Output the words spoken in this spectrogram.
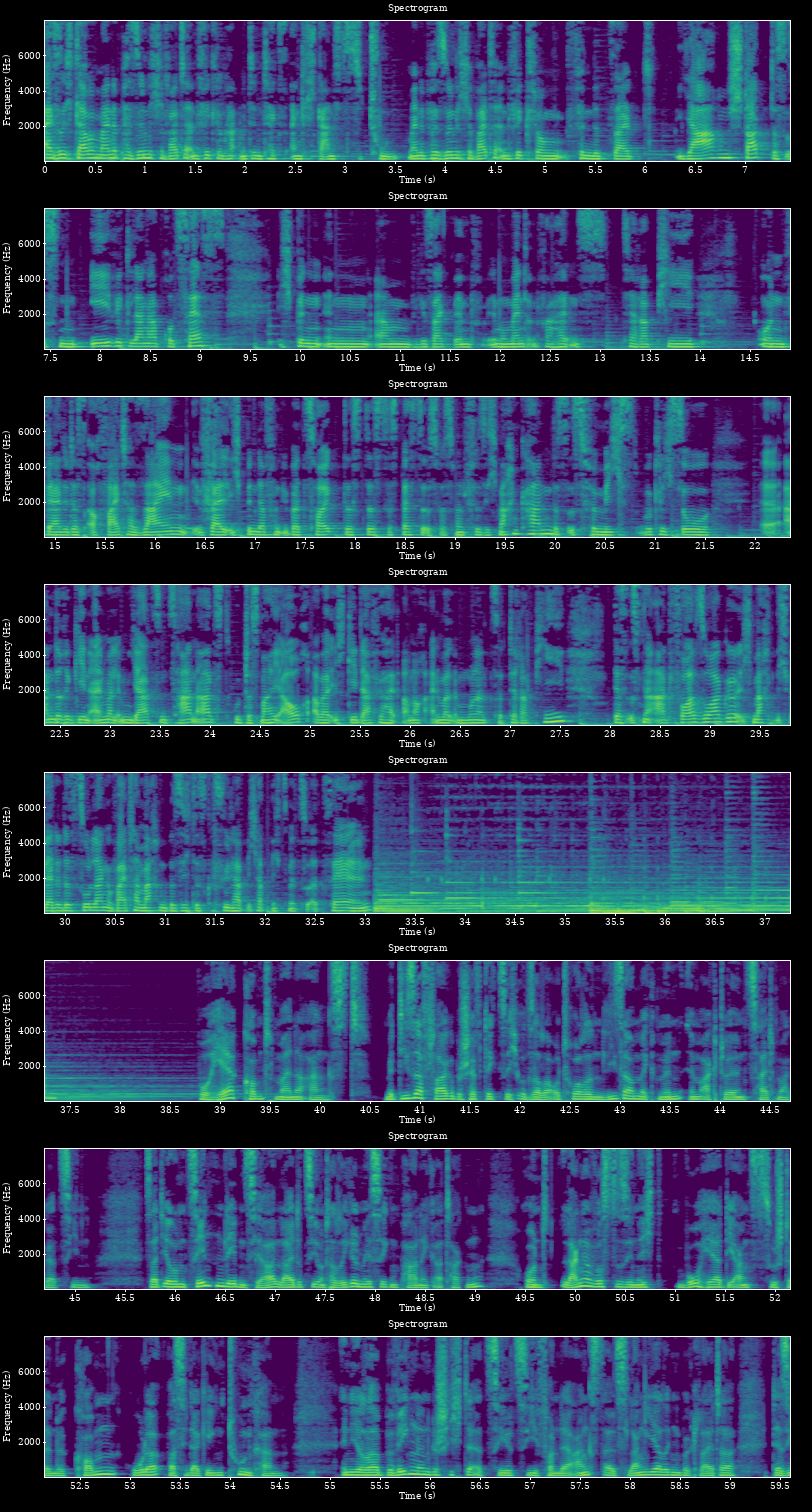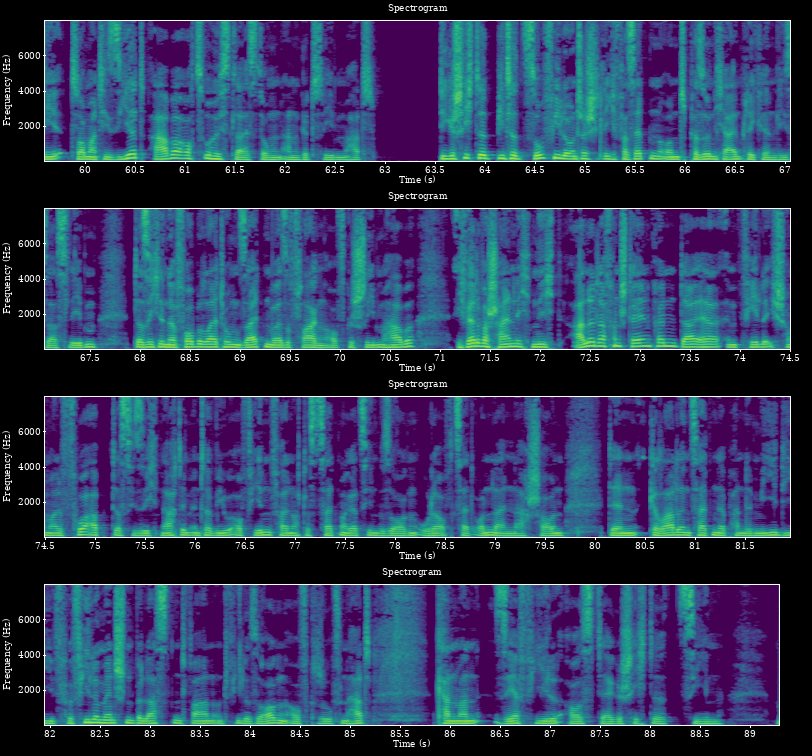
Also ich glaube, meine persönliche Weiterentwicklung hat mit dem Text eigentlich gar nichts zu tun. Meine persönliche Weiterentwicklung findet seit Jahren statt. Das ist ein ewig langer Prozess. Ich bin in, ähm, wie gesagt, in, im Moment in Verhaltenstherapie und werde das auch weiter sein, weil ich bin davon überzeugt, dass das das Beste ist, was man für sich machen kann. Das ist für mich wirklich so äh, andere gehen einmal im Jahr zum Zahnarzt. Gut, das mache ich auch, aber ich gehe dafür halt auch noch einmal im Monat zur Therapie. Das ist eine Art Vorsorge. Ich mach, ich werde das so lange weitermachen, bis ich das Gefühl habe, ich habe nichts mehr zu erzählen. Woher kommt meine Angst? Mit dieser Frage beschäftigt sich unsere Autorin Lisa McMinn im aktuellen Zeitmagazin. Seit ihrem zehnten Lebensjahr leidet sie unter regelmäßigen Panikattacken und lange wusste sie nicht, woher die Angstzustände kommen oder was sie dagegen tun kann. In ihrer bewegenden Geschichte erzählt sie von der Angst als langjährigen Begleiter, der sie traumatisiert, aber auch zu Höchstleistungen angetrieben hat. Die Geschichte bietet so viele unterschiedliche Facetten und persönliche Einblicke in Lisas Leben, dass ich in der Vorbereitung seitenweise Fragen aufgeschrieben habe. Ich werde wahrscheinlich nicht alle davon stellen können, daher empfehle ich schon mal vorab, dass Sie sich nach dem Interview auf jeden Fall noch das Zeitmagazin besorgen oder auf Zeit Online nachschauen, denn gerade in Zeiten der Pandemie, die für viele Menschen belastend waren und viele Sorgen aufgerufen hat, kann man sehr viel aus der Geschichte ziehen.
